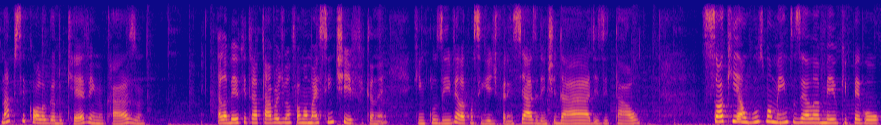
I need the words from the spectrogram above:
na psicóloga do Kevin, no caso, ela meio que tratava de uma forma mais científica, né? Que inclusive ela conseguia diferenciar as identidades e tal. Só que em alguns momentos ela meio que pegou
